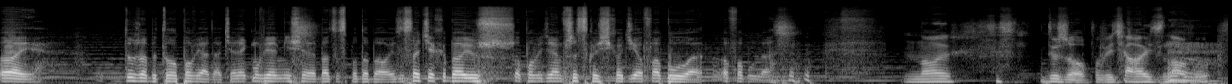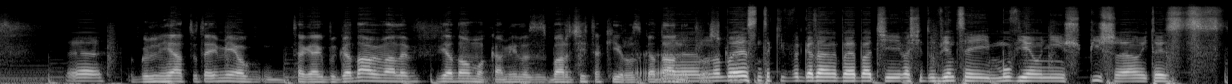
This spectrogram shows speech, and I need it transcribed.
oj, dużo by tu opowiadać, ale jak mówiłem, mnie się bardzo spodobało. I w zasadzie chyba już opowiedziałem wszystko, jeśli chodzi o fabułę, o fabulę. No, dużo opowiedziałeś znowu. E, Ogólnie ja tutaj mnie og- tak jakby gadałem, ale wiadomo, Kamilos jest bardziej taki rozgadany e, troszkę. No bo ja jestem taki wygadany, bo ja bardziej właśnie tu więcej mówię niż piszę i to jest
